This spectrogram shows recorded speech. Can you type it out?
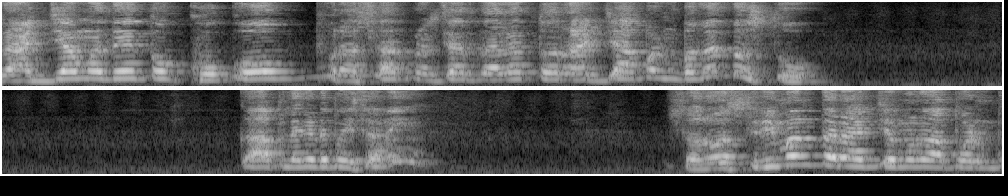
राज्यामध्ये तो खो खो प्रसार प्रचार झाला तो राज्य आपण बघत बसतो. का आपल्याकडे पैसा नाही? सर्वात श्रीमंत राज्य म्हणून आपण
